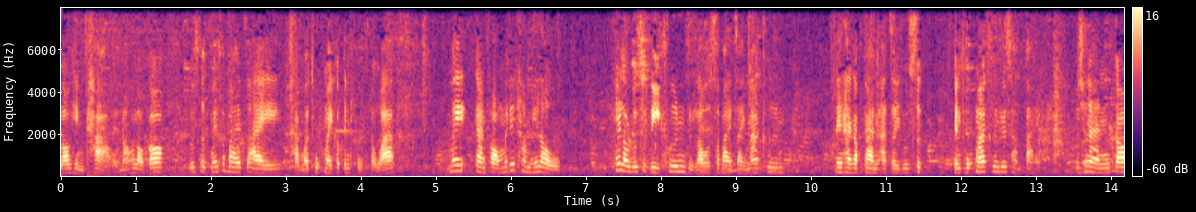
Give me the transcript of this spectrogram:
เราเห็นข่าวเนาะเราก็รู้สึกไม่สบายใจถามว่าทุกข์ไหมก็เป็นทุกข์แต่ว่าไม่การฟ้องไม่ได้ทำให้เราให้เรารู้สึกดีขึ้นหรือเราสบายใจมากขึ้น ในทางกลับการอาจจะรู้สึกเป็นทุกข์มากขึ้นด้วยซ้ำไป ราะฉะนั้นก็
